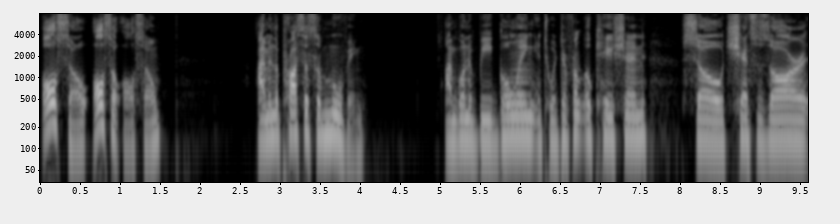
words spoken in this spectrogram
Also, also, also, I'm in the process of moving. I'm going to be going into a different location, so chances are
